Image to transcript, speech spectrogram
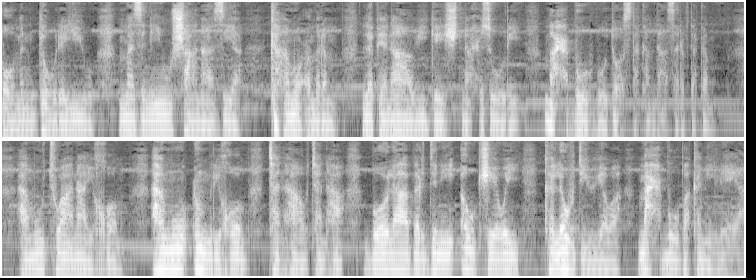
بۆ من گەورەیی و مەزنی و شانازییە کە هەموو عومرم لە پێناوی گەیشتنە حزووری مەحبووب و دۆستەکەمدا سەرف دەکەم. هەموو توانای خۆم، هەموو عومری خۆم تەنها و تەنها بۆ لابردنی ئەو کێوەی کە لەو دیویەوە مەحبوبەکەمی لێیە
